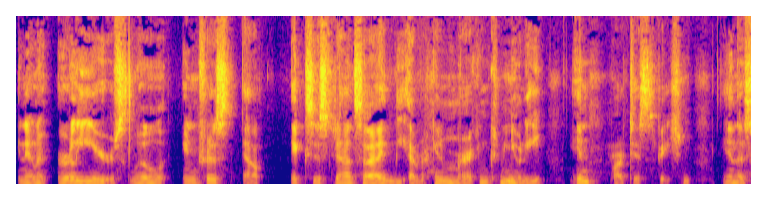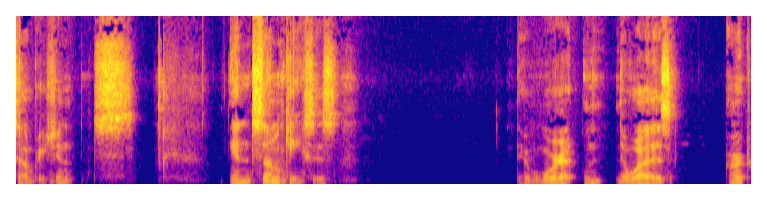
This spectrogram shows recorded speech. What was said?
In the early years, little interest out existed outside the African American community in participation in the celebrations. In some cases, there were there was art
